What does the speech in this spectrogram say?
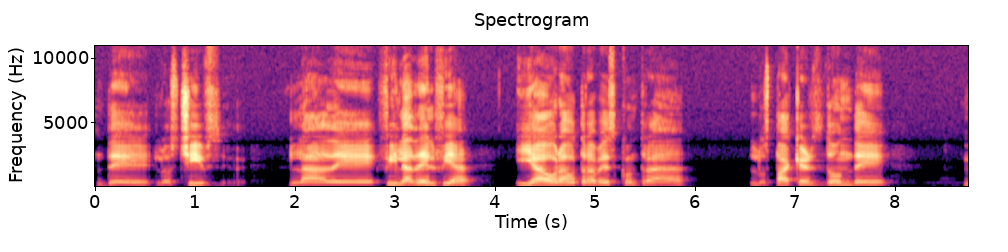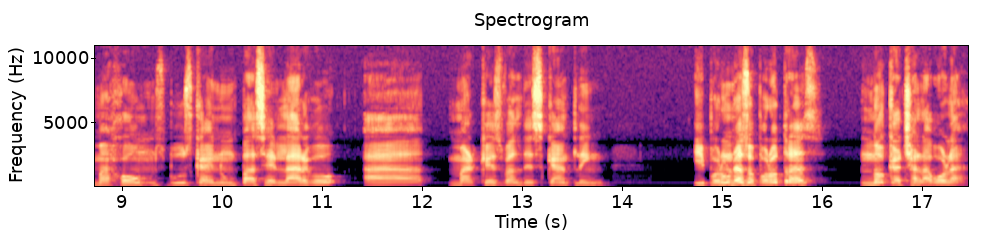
de los Chiefs, la de Filadelfia y ahora otra vez contra los Packers, donde Mahomes busca en un pase largo a Marqués Valdez Cantling y por unas o por otras no cacha la bola.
